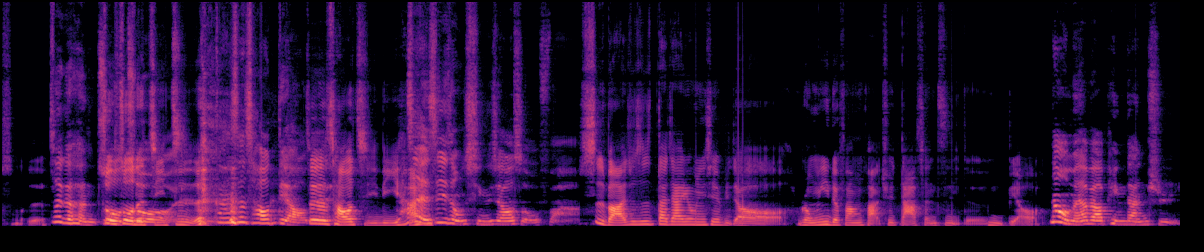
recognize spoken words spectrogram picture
什么的。这个很做作的极致，这超屌，这个超级厉害。这也是一种行销手法，是吧？就是大家用一些比较容易的方法去达成自己的目标。那我们要不要？要拼单去，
